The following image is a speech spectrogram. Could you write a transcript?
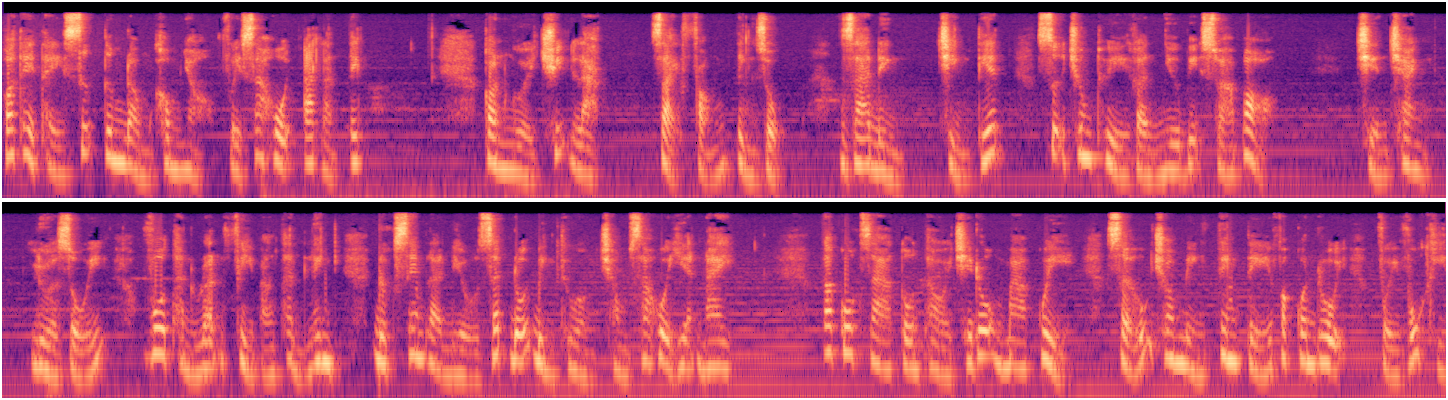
có thể thấy sự tương đồng không nhỏ với xã hội Atlantic. Con người trụy lạc, giải phóng tình dục, gia đình, trình tiết, sự trung thủy gần như bị xóa bỏ. Chiến tranh, lừa dối, vô thần luận phỉ báng thần linh được xem là điều rất đỗi bình thường trong xã hội hiện nay. Các quốc gia tôn thờ chế độ ma quỷ, sở hữu cho mình kinh tế và quân đội với vũ khí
